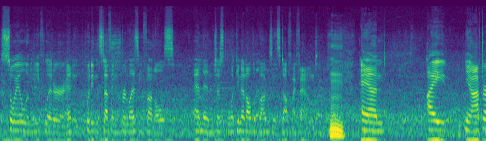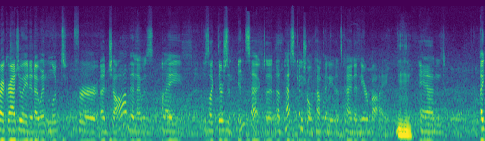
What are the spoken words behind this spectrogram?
soil and leaf litter and putting the stuff in Berlese funnels, and then just looking at all the bugs and stuff I found. Mm. And I, you know, after I graduated, I went and looked for a job, and I was I was like, there's an insect, a, a pest control company that's kind of nearby, Mm-hmm. and I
